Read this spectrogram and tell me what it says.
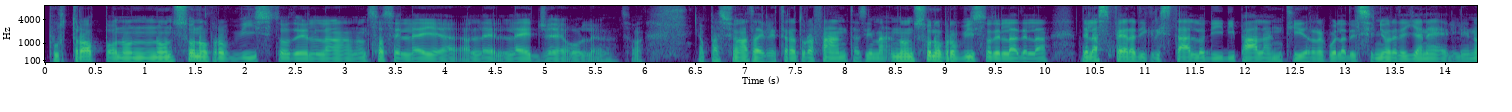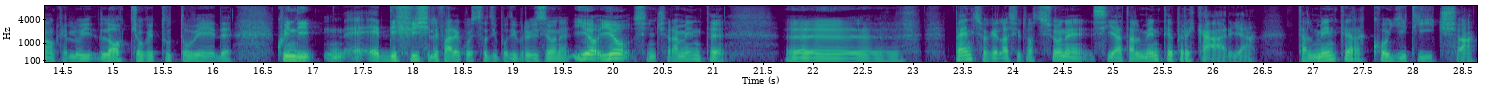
purtroppo non, non, sono provvisto della, non so se lei è, le, legge o le, insomma, appassionata di letteratura fantasy, ma non sono provvisto della, della, della sfera di cristallo di, di, Palantir, quella del Signore degli Anelli, no? che lui, l'occhio che tutto vede. Quindi è, è difficile fare questo tipo di previsione. Io, io sinceramente eh, penso che la situazione sia talmente precaria talmente raccogliticcia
